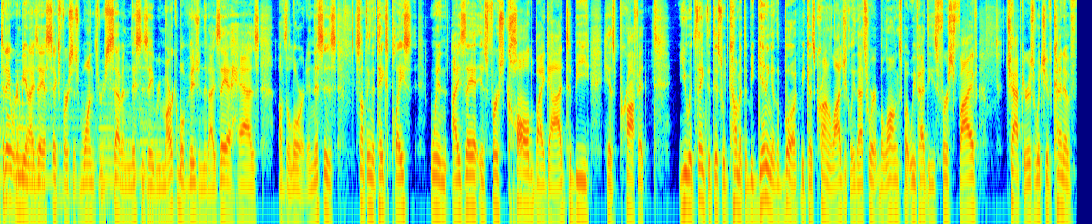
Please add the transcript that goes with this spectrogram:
Today we're going to be in Isaiah 6, verses 1 through 7. This is a remarkable vision that Isaiah has of the Lord. And this is something that takes place when Isaiah is first called by God to be his prophet. You would think that this would come at the beginning of the book because chronologically that's where it belongs. But we've had these first five chapters, which have kind of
